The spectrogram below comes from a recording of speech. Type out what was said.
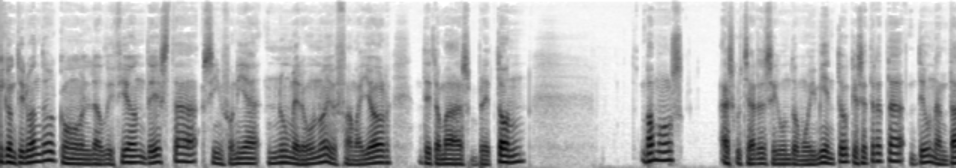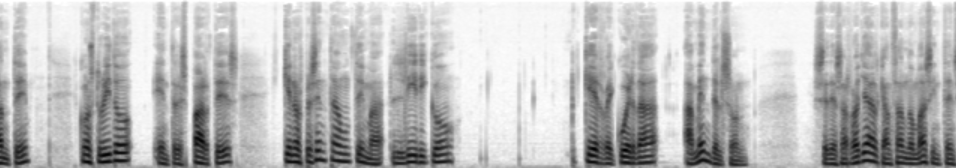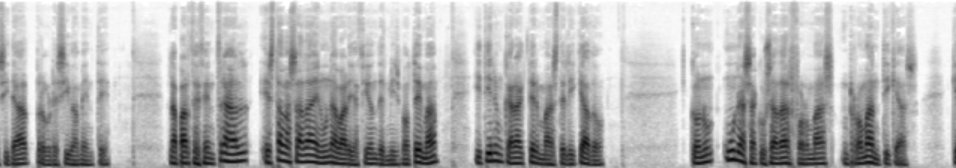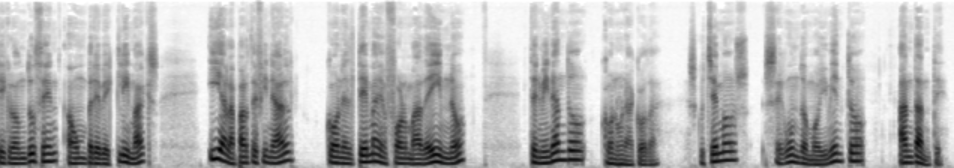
Y continuando con la audición de esta sinfonía número uno en Fa mayor de Tomás Breton, vamos a escuchar el segundo movimiento, que se trata de un andante construido en tres partes, que nos presenta un tema lírico que recuerda a Mendelssohn. Se desarrolla alcanzando más intensidad progresivamente. La parte central está basada en una variación del mismo tema y tiene un carácter más delicado, con unas acusadas formas románticas que conducen a un breve clímax y a la parte final con el tema en forma de himno, terminando con una coda. Escuchemos segundo movimiento andante.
